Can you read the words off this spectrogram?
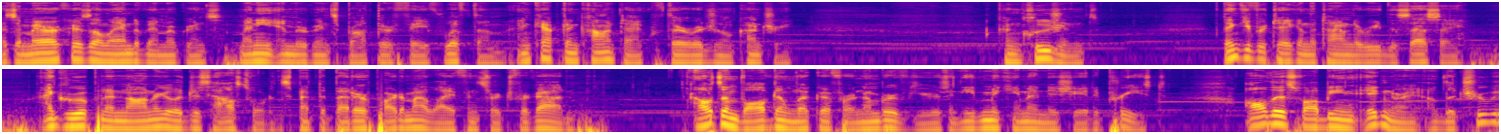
As America is a land of immigrants, many immigrants brought their faith with them and kept in contact with their original country. Conclusions Thank you for taking the time to read this essay. I grew up in a non religious household and spent the better part of my life in search for God. I was involved in Wicca for a number of years and even became an initiated priest. All this while being ignorant of the true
